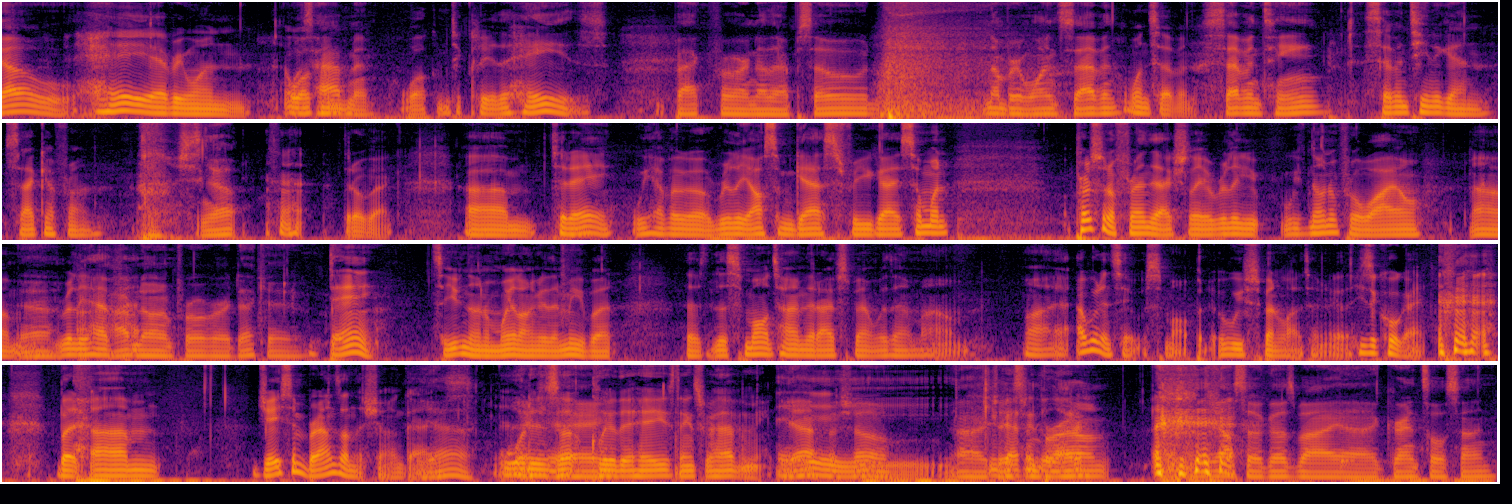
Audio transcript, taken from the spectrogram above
Yo, Hey everyone. what's welcome, happening? Welcome to Clear the Haze. Back for another episode, number one seven, One seven. 17. 17 again. Zac Efron. Yep. throwback. Um, today we have a really awesome guest for you guys. Someone, a personal friend actually. Really, we've known him for a while. Um, Yeah. Really have. I've had- known him for over a decade. Dang. So you've known him way longer than me, but the the small time that I've spent with him, um, I, I wouldn't say it was small, but we've spent a lot of time together. He's a cool guy. but um, Jason Brown's on the show, guys. Yeah. What is AKA up? Clear the haze. Thanks for having me. Yeah, for sure. Uh, Can you pass Jason me the lighter? Brown. he also goes by uh, Grand Soul Son,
